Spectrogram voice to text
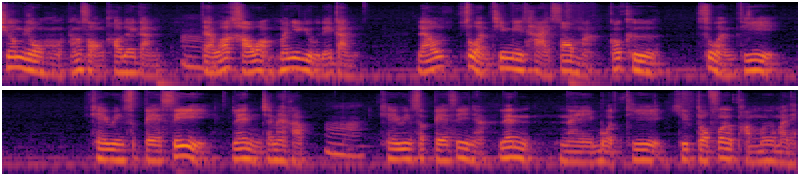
เชื่อมโยงของทั้งสองเข้าด้วยกัน แต่ว่าเขาอะไม่ได้อยู่ด้วยกัน แล้วส่วนที่มีถ่ายซ่อมอะก็คือส่วนที่ เควินสเปซีย์เล่นใช่ไหมครับเควินสเปซีย์เนี่ยเล่นในบทที่คริสโตเฟอร์ พลัมเมอร์มาแท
